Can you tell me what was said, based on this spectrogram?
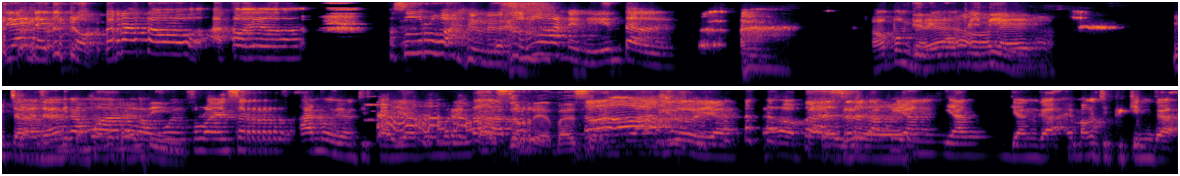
Jadi Anda itu dokter atau atau eh, kesuruhan ini, kesuruhan ini intel. aku penggiring Saya, opini oh, kayak- jangan-jangan kamu anu kamu influencer anu yang dibayar pemerintah Buzzer ya, buzzer. pelan gitu ya Heeh, buzzer tapi yang yang yang nggak emang dibikin nggak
